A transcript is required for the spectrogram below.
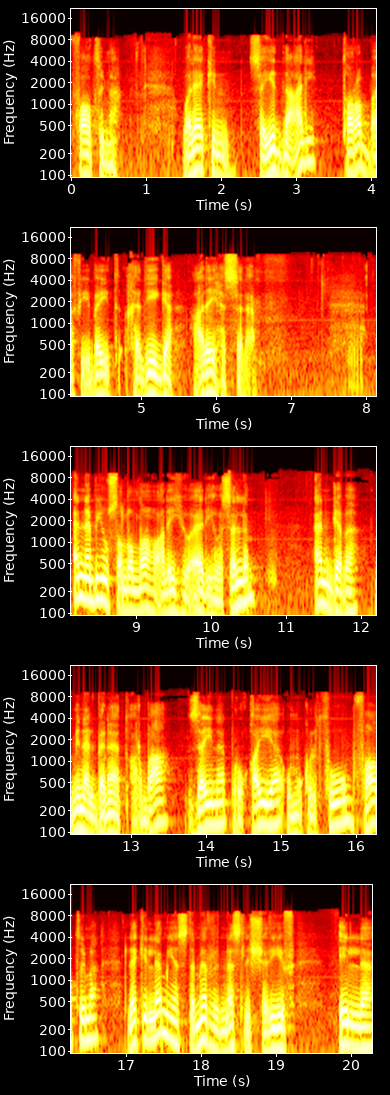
فاطمة ولكن سيدنا علي تربى في بيت خديجة عليها السلام. النبي صلى الله عليه وآله وسلم أنجب من البنات أربعة زينب رقية أم كلثوم فاطمة لكن لم يستمر النسل الشريف إلا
